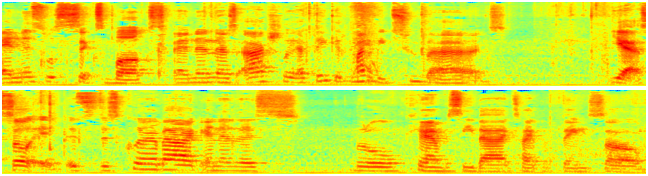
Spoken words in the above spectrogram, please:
And this was six bucks. And then there's actually, I think it might be two bags. Yeah, so it, it's this clear bag and then this little canvasy bag type of thing. So,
